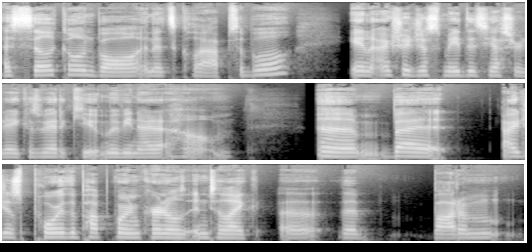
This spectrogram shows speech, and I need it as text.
a silicone ball and it's collapsible. And I actually just made this yesterday because we had a cute movie night at home. Um, but I just pour the popcorn kernels into like uh, the bottom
